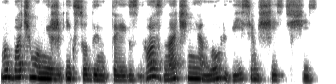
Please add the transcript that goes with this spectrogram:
Ми бачимо між х1 та х2 значення 0,866.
